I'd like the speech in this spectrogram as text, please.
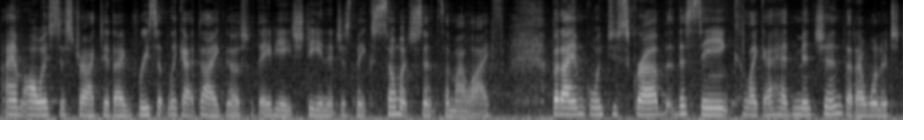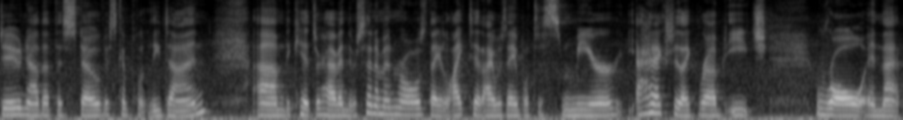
I am always distracted. I recently got diagnosed with ADHD, and it just makes so much sense in my life. But I am going to scrub the sink, like I had mentioned that I wanted to do now that the stove is completely done. Um, the kids are having their cinnamon rolls. They liked it. I was able to smear, I had actually like rubbed each roll in that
